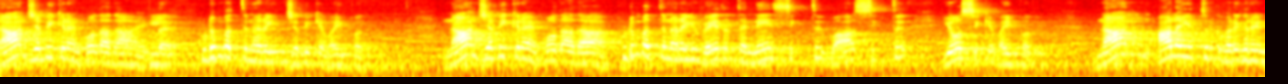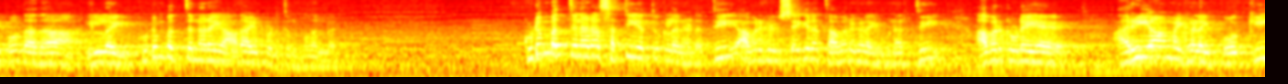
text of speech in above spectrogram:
நான் ஜெபிக்கிறேன் போதாதா? இல்லை குடும்பத்தினரையும் ஜெபிக்க வைப்பது. நான் ஜெபிக்கிறேன் போதாதா? குடும்பத்தினரையும் வேதத்தை நேசித்து வாசித்து யோசிக்க வைப்பது. நான் ஆலயத்திற்கு வருகிறேன் போதாதா? இல்லை குடும்பத்தினரை ஆதாயப்படுத்தும் முதல்ல. குடும்பத்தினரை சத்தியத்துக்களை நடத்தி அவர்கள் செய்கிற தவறுகளை உணர்த்தி அவர்களுடைய அறியாமைகளை போக்கி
